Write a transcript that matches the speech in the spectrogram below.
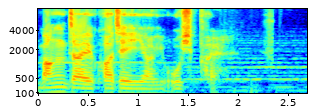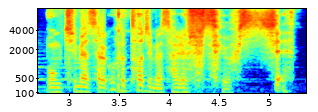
망자의 과제 이야기 58 뭉치면 살고 흩어지면 살려주세요. 쉣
